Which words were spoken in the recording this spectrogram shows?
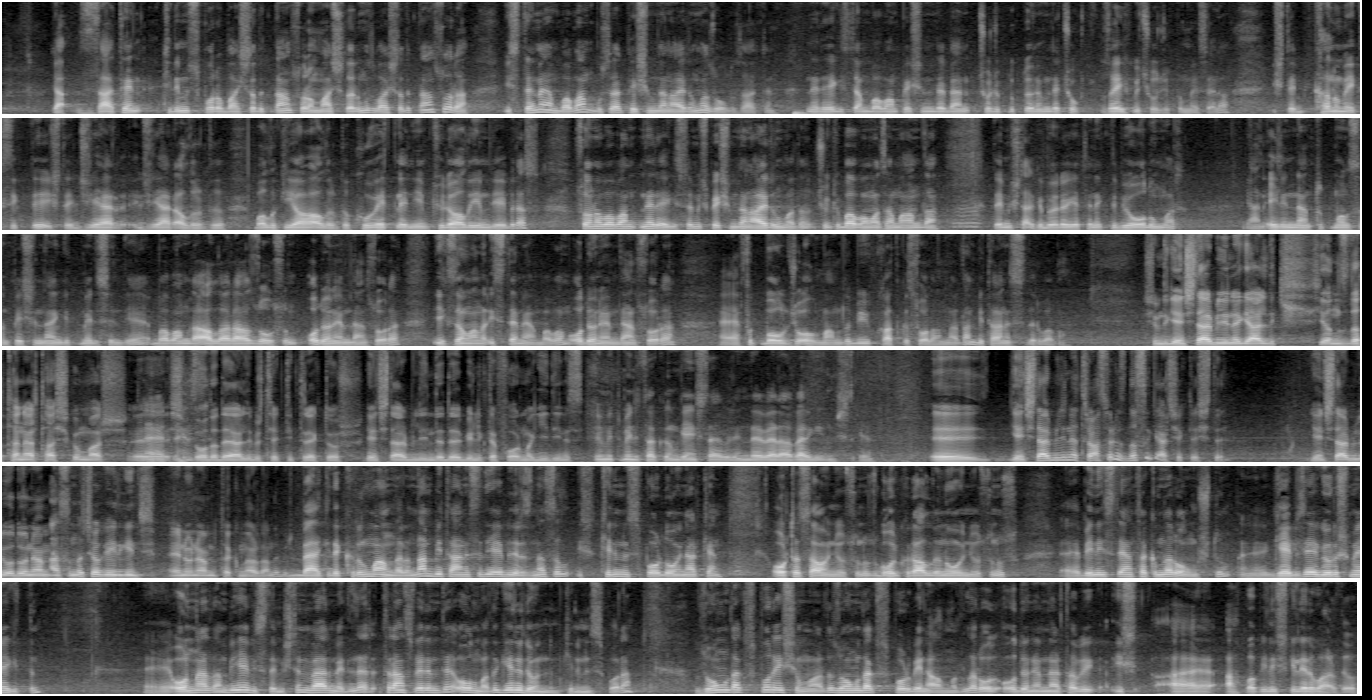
Ya zaten Kilim Spor'a başladıktan sonra, maçlarımız başladıktan sonra istemeyen babam bu sefer peşimden ayrılmaz oldu zaten. Nereye gitsem babam peşimde. Ben çocukluk döneminde çok zayıf bir çocuktum mesela. İşte kanım eksikti, işte ciğer ciğer alırdı, balık yağı alırdı, kuvvetleneyim, kilo alayım diye biraz. Sonra babam nereye gitsem hiç peşimden ayrılmadı. Çünkü babama zamanında demişler ki böyle yetenekli bir oğlum var. Yani elinden tutmalısın, peşinden gitmelisin diye. Babam da Allah razı olsun o dönemden sonra, ilk zamanlar istemeyen babam o dönemden sonra e, futbolcu olmamda büyük katkısı olanlardan bir tanesidir babam. Şimdi Gençler Birliği'ne geldik. Yanınızda Taner Taşkın var. Ee, Evet. Şimdi o da değerli bir teknik direktör. Gençler Birliği'nde de birlikte forma giydiğiniz. Ümit Milli Takım Gençler Birliği'nde beraber giymiştik. evet. Ee, Gençler Birliği'ne transferiniz nasıl gerçekleşti? Gençler Birliği o dönem Aslında çok ilginç. en önemli takımlardan da biri. belki de kırılma anlarından bir tanesi diyebiliriz. Nasıl? Kilimli Spor'da oynarken orta saha oynuyorsunuz, gol krallığını oynuyorsunuz. Ee, beni isteyen takımlar olmuştu. Ee, Gebze'ye görüşmeye gittim. Ee, onlardan bir ev istemiştim, vermediler. Transferim de olmadı, geri döndüm Kilimli Spor'a. Zonguldak Spor eşim vardı. Zonguldak Spor beni almadılar. O, o dönemler tabii iş, e, ahbap ilişkileri vardı.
